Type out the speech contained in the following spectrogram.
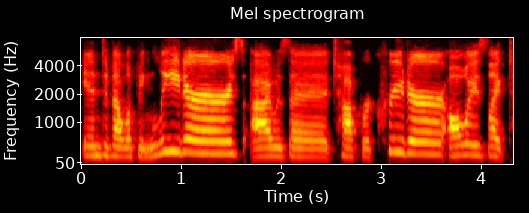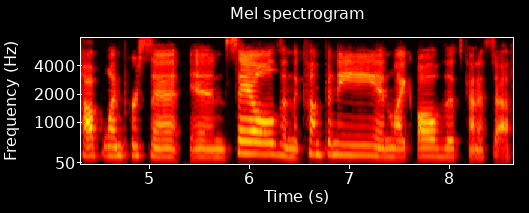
in developing leaders. I was a top recruiter, always like top 1% in sales in the company and like all of this kind of stuff.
